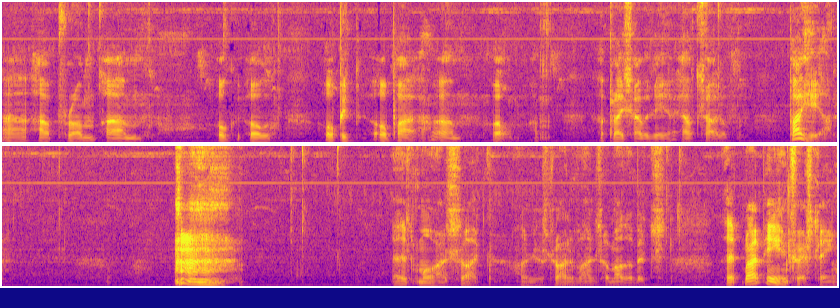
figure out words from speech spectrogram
uh, up from um, o, o, Opa, um, well, a place over there outside of Paihia. That's more site. I'm just trying to find some other bits that might be interesting.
